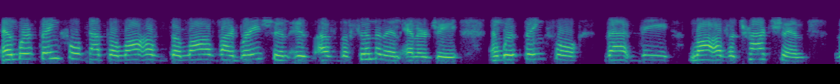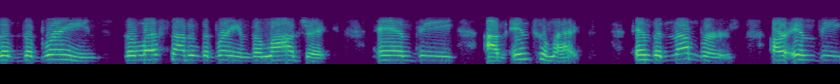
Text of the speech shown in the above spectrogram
And we're thankful that the law of the law of vibration is of the feminine energy, and we're thankful that the law of attraction, the the brain, the left side of the brain, the logic, and the um, intellect and the numbers are in the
